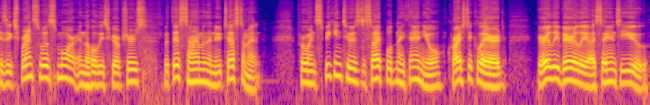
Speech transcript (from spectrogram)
is expressed once more in the Holy Scriptures, but this time in the New Testament. For when speaking to his disciple Nathanael, Christ declared, Verily, verily, I say unto you,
